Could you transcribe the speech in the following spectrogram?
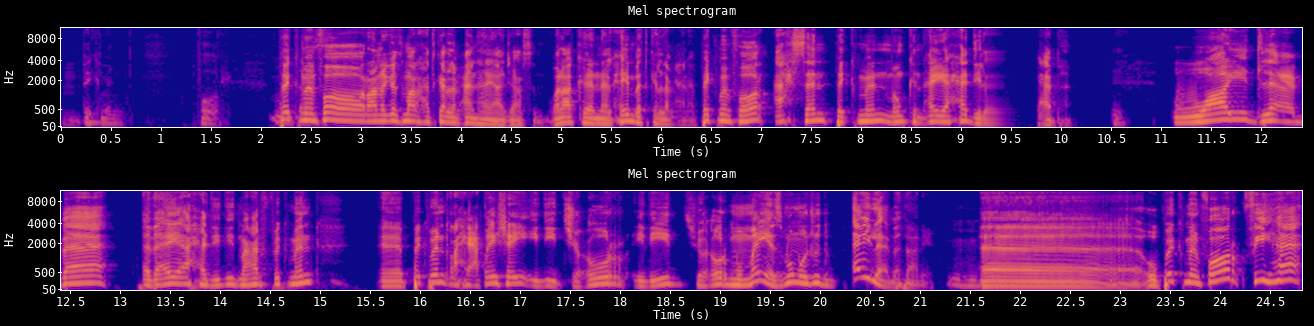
بيكمن 4 بيكمن ممتاز. 4 أنا قلت ما راح أتكلم عنها يا جاسم ولكن الحين بتكلم عنها. بيكمن 4 أحسن بيكمن ممكن أي أحد يلعبها. وايد لعبة إذا أي أحد جديد ما يعرف بيكمن بيكمن راح يعطيه شيء جديد شعور جديد شعور مميز مو موجود بأي لعبة ثانية. آه وبيكمن 4 فيها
